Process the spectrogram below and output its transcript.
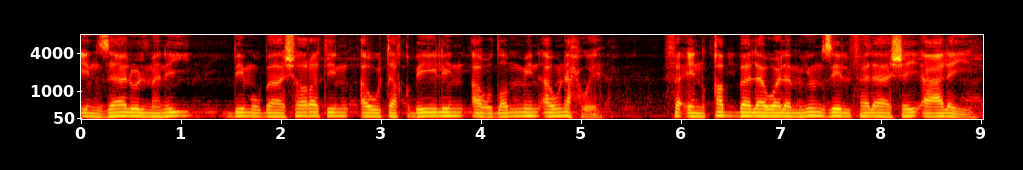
إنزال المني بمباشرة أو تقبيل أو ضم أو نحوه فإن قبل ولم ينزل فلا شيء عليه.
